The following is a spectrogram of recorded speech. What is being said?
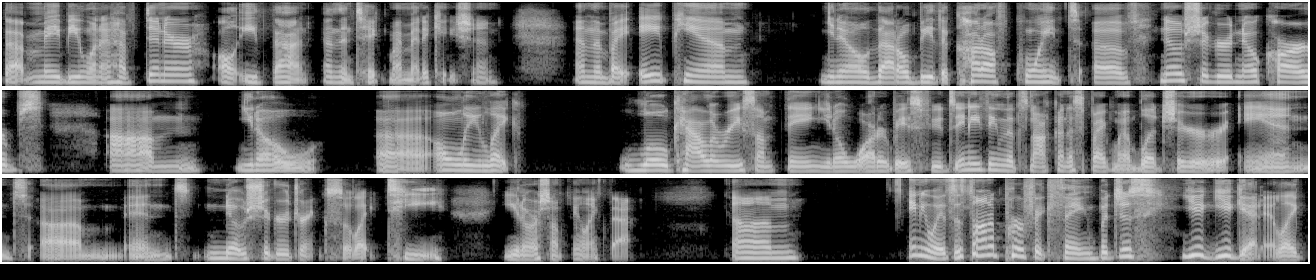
that may be when I have dinner. I'll eat that and then take my medication. And then by 8 p.m., you know that'll be the cutoff point of no sugar, no carbs. Um, you know, uh, only like low calorie something, you know, water based foods, anything that's not going to spike my blood sugar, and um, and no sugar drinks, so like tea, you know, or something like that. Um, anyways, it's not a perfect thing, but just you you get it. Like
